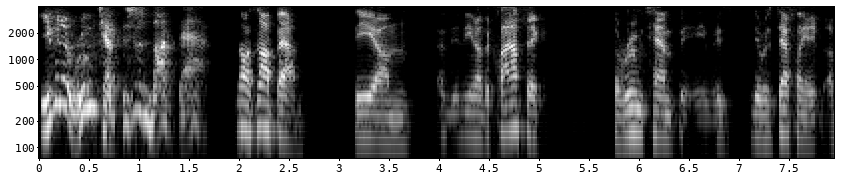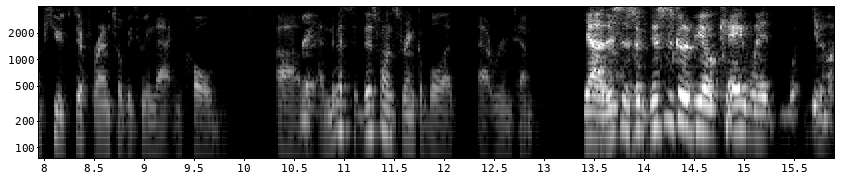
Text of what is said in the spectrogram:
Even at room temp, this is not bad. No, it's not bad. The um, you know, the classic, the room temp, it was there was definitely a, a huge differential between that and cold. Um, Right. and this this one's drinkable at, at room temp. Yeah, this is this is going to be okay when it you know.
